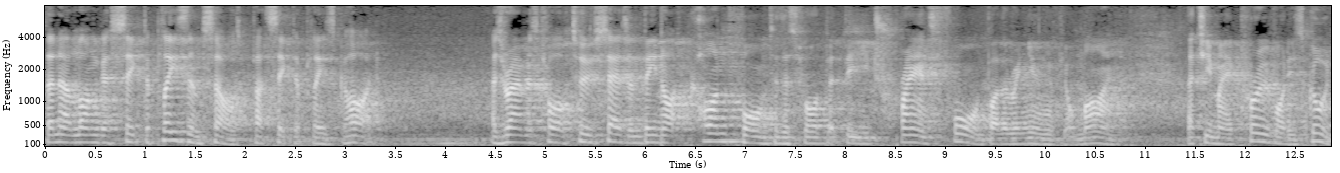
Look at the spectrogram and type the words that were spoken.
They no longer seek to please themselves, but seek to please God. As Romans 12:2 says, and be not conformed to this world, but be transformed by the renewing of your mind, that you may prove what is good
